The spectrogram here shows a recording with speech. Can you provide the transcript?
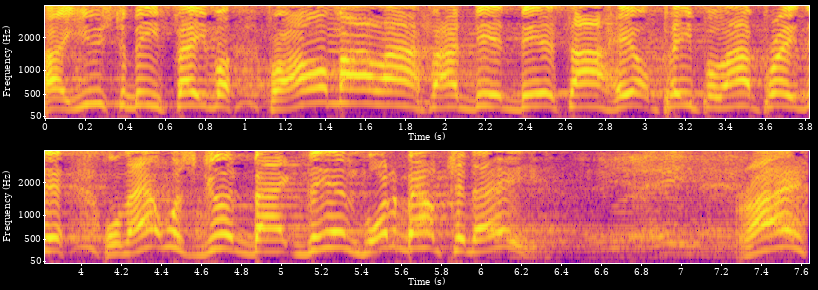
I used to be faithful. For all my life, I did this. I helped people. I prayed this. Well, that was good back then. What about today? Right?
